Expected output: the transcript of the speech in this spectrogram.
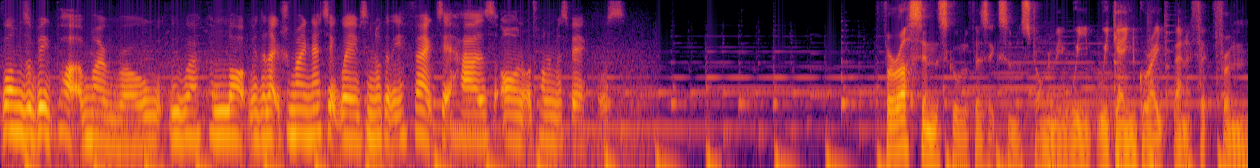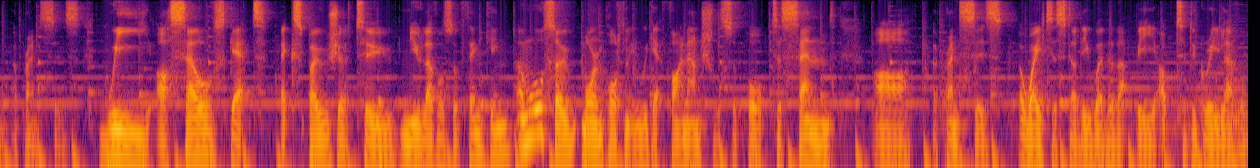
forms a big part of my role. We work a lot with electromagnetic waves and look at the effect it has on autonomous vehicles. For us in the School of Physics and Astronomy, we, we gain great benefit from apprentices. We ourselves get exposure to new levels of thinking, and also, more importantly, we get financial support to send our apprentices away to study, whether that be up to degree level.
